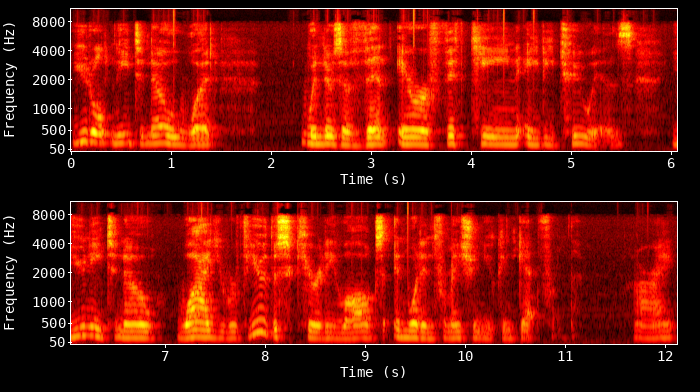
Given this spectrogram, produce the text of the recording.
You don't need to know what Windows Event Error 1582 is. You need to know why you review the security logs and what information you can get from them. All right.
